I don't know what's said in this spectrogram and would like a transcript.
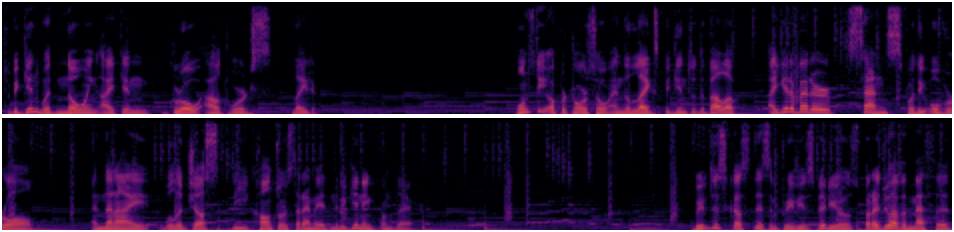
to begin with, knowing I can grow outwards later. Once the upper torso and the legs begin to develop, I get a better sense for the overall and then I will adjust the contours that I made in the beginning from there. We've discussed this in previous videos, but I do have a method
